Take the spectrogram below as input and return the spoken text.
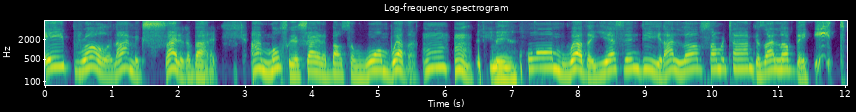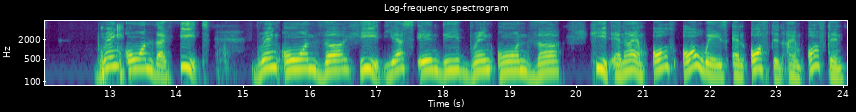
April and I'm excited about it. I'm mostly excited about some warm weather. Mm-hmm. Man. Warm weather. Yes, indeed. I love summertime because I love the heat. Bring on the heat. Bring on the heat. Yes, indeed. Bring on the heat. And I am all, always and often, I am often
